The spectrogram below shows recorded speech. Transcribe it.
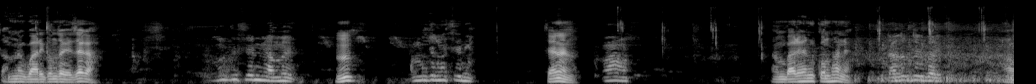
আপনার বাড়ি কোন জায়গায়? জায়গা? হুম? জানেন হ্যাঁ। আমার বাড়ি হন কোনখানে ও।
